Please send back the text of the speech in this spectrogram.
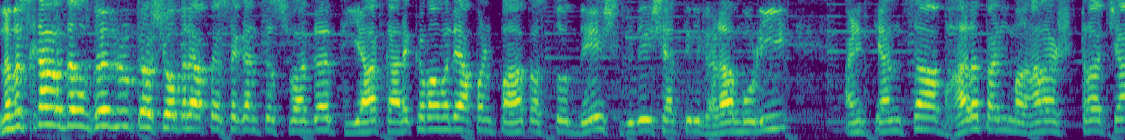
नमस्कार द उदयनृत्य शो मध्ये आपल्या सगळ्यांचं स्वागत. या कार्यक्रमामध्ये आपण पाहत असतो देश विदेशातील घडामोडी आणि त्यांचा भारत आणि महाराष्ट्राच्या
